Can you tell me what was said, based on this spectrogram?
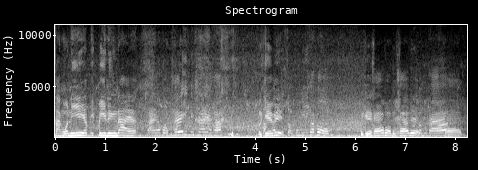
สั่งวันนี้ครับอีกปีหนึ่งได้ฮะใช่ครับผมเฮ้ยไม่ใช่ครับโอเคพี่ส่งพรุ่งนี้ครับผมโอเคครับขอบคุณครับพี่ขอบคุณครับครับ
